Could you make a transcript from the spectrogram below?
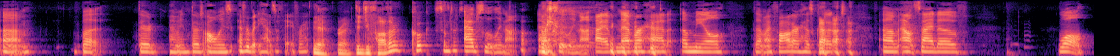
Um, but there, I mean, there's always everybody has a favorite. Yeah. Right. Did your father cook sometimes? Absolutely not. Absolutely not. I have never had a meal that my father has cooked um, outside of, well,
